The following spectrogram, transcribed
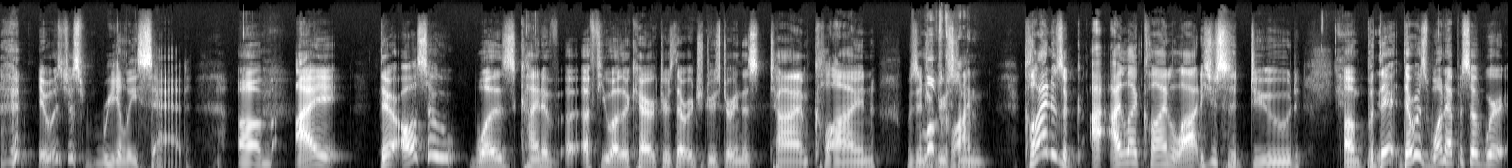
it was just really sad. Um, I There also was kind of a, a few other characters that were introduced during this time. Klein was introduced. Klein. in- Klein is a. I, I like Klein a lot. He's just a dude. Um, but there there was one episode where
